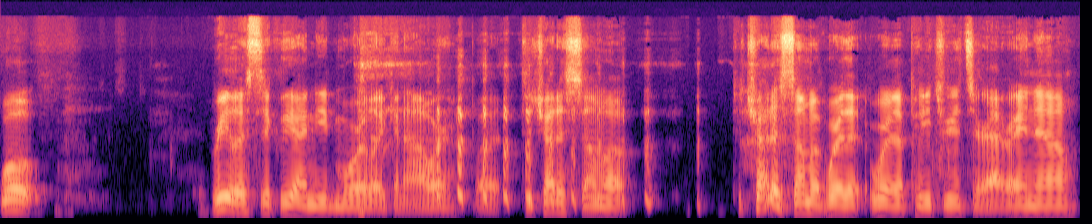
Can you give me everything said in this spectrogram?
Well, realistically, I need more like an hour, but to try to sum up, to try to sum up where the where the Patriots are at right now,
